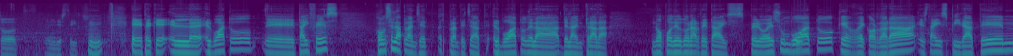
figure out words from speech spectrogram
tot enllestit. Sí. Mm. Eh, perquè el, el boato eh, Taifes, com se l'ha plantejat, el boato de la, de la entrada? No podeu donar detalls, però és un boato que recordarà, està inspirat en...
